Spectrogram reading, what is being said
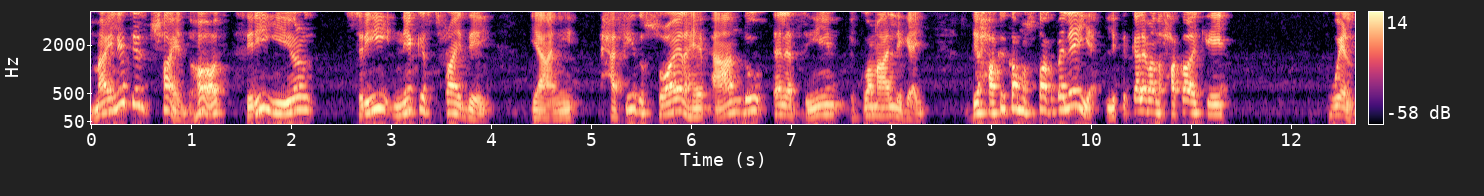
My little child had 3 year 3 next Friday. يعني حفيد الصغير هيبقى عنده ثلاث سنين الجمعه اللي جاية دي حقيقة مستقبلية اللي بتتكلم عن الحقائق إيه؟ Will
